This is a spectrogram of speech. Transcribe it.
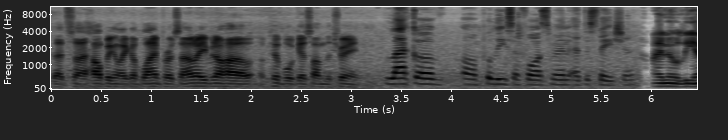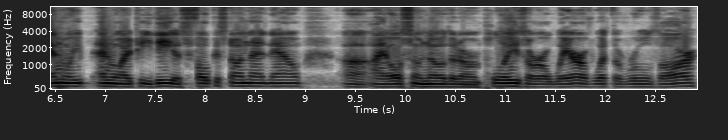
that's uh, helping like a blind person. I don't even know how a pit bull gets on the train. lack of uh, police enforcement at the station. I know the NY NYPD is focused on that now. Uh, I also know that our employees are aware of what the rules are.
